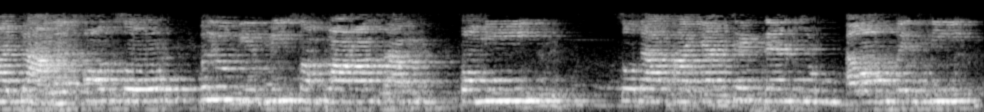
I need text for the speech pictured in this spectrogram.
My planet also? Will you give me some plants and for me so that I can take them to along with me?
